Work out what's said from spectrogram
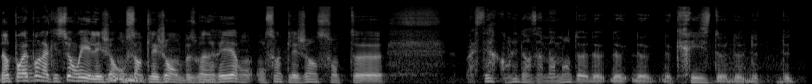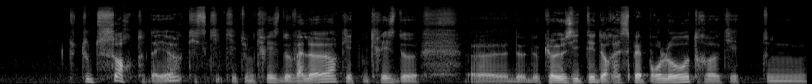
Non, pour répondre à la question, oui, les gens, on sent que les gens ont besoin de rire, on, on sent que les gens sont. euh, bah, C'est-à-dire qu'on est dans un moment de, de- de- de- crise de toutes sortes, d'ailleurs, Mm. qui, qui- qui est une crise de valeur, qui est une crise de, euh, de, de curiosité, de respect pour l'autre, euh, qui est une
